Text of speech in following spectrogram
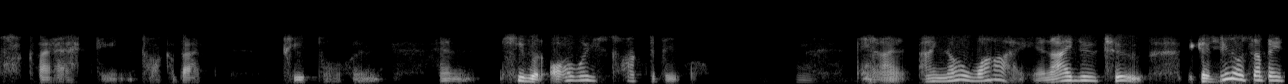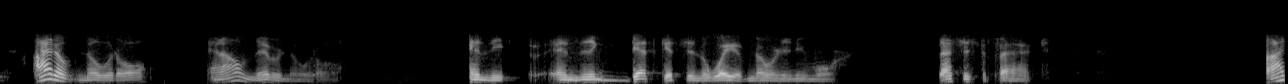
talk about acting, talk about people, and and he would always talk to people. Hmm. And I I know why, and I do too, because you know something, I don't know it all, and I'll never know it all. And the and then mm. death gets in the way of knowing anymore. That's just a fact. I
